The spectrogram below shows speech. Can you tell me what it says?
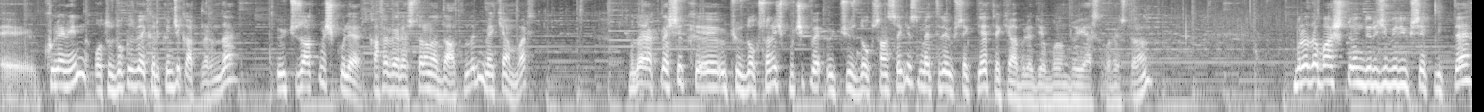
Ee, kulenin 39 ve 40. katlarında 360 Kule Kafe ve Restoran adı altında bir mekan var. Bu da yaklaşık e, 393,5 ve 398 metre yüksekliğe tekabül ediyor bulunduğu yer bu restoran. Burada baş döndürücü bir yükseklikte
